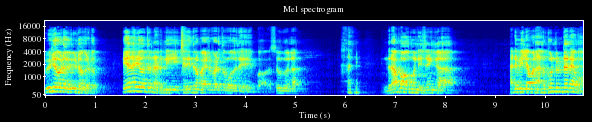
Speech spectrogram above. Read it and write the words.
వీడోడు వీడొకడు ఏదో చదువుతున్నాడు నీ చరిత్ర బయట పెడతావు రే బాసుగుల ఇందిరాబాబు నిజంగా. అంటే వీళ్ళు ఏమైనా అనుకుంటుంటారేమో.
